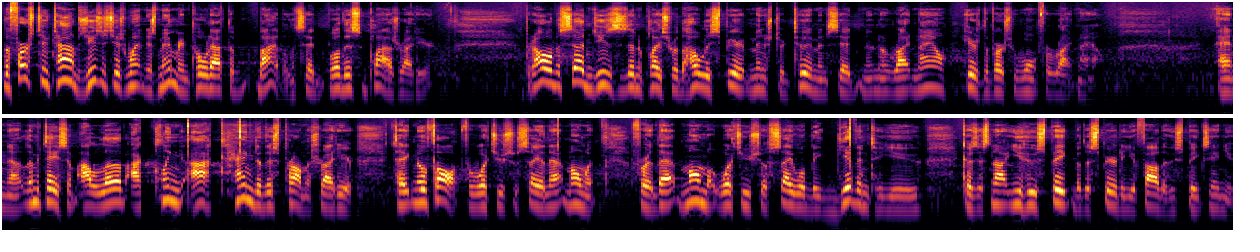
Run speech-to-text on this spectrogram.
The first two times, Jesus just went in his memory and pulled out the Bible and said, Well, this applies right here. But all of a sudden, Jesus is in a place where the Holy Spirit ministered to him and said, No, no, right now, here's the verse we want for right now. And uh, let me tell you something. I love, I cling, I hang to this promise right here. Take no thought for what you shall say in that moment. For in that moment, what you shall say will be given to you because it's not you who speak, but the Spirit of your Father who speaks in you.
